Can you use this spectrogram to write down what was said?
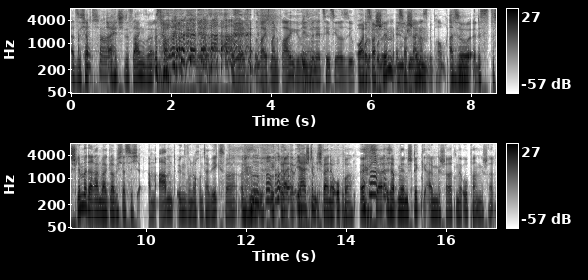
Also ich habe, Alter. hätte ich das sagen sollen. Das war, Nee, das, das, war jetzt, das war jetzt meine Frage gewesen, wenn du erzählst hier, dass du Oh, das war schlimm. Wie, Es war wie lange schlimm. hast du gebraucht? also das, das Schlimme daran war, glaube ich, dass ich am Abend irgendwo noch unterwegs war. Weil, ja, stimmt, ich war in der Oper. Ich, ich habe mir ein Stück angeschaut, eine Oper angeschaut.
